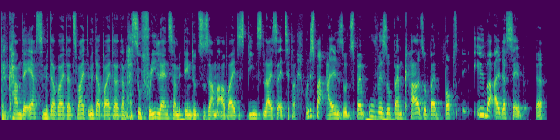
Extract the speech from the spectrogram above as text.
dann kam der erste Mitarbeiter, zweite Mitarbeiter, dann hast du Freelancer, mit denen du zusammenarbeitest, Dienstleister etc. Und das ist bei allen so, das ist beim Uwe so, beim Karl so, beim Bob, überall dasselbe. Ja?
